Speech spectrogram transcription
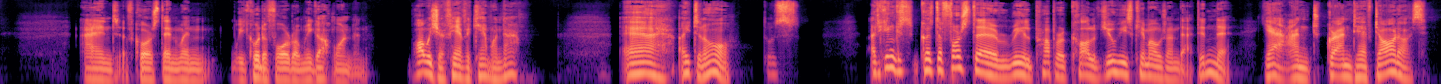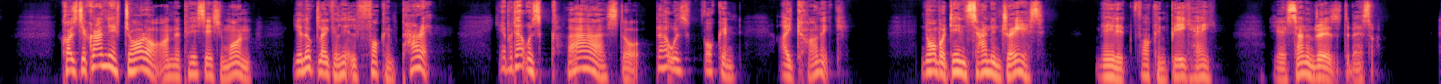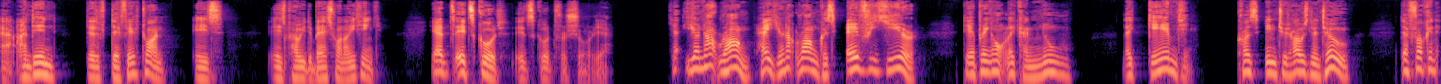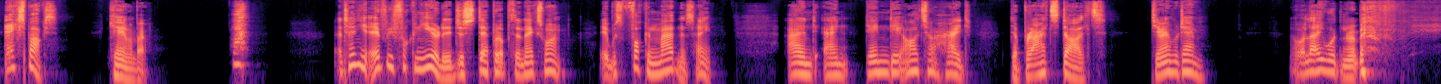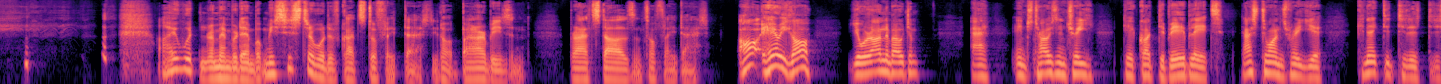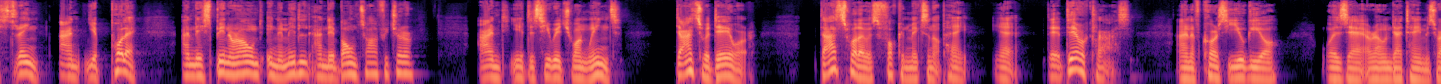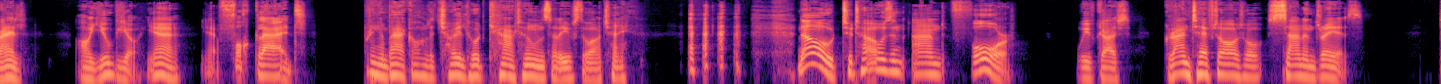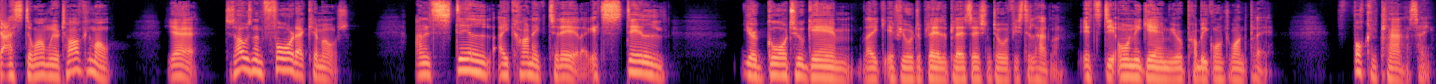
And of course then when we could afford one we got one and what was your favourite game on that? Uh, I don't know. Was, I think, because the first uh, real proper Call of Duties came out on that, didn't it? Yeah, and Grand Theft Autos. Because the Grand Theft Auto on the PlayStation 1, you look like a little fucking parrot. Yeah, but that was class, though. That was fucking iconic. No, but then San Andreas made it fucking big, hey? Yeah, San Andreas is the best one. Uh, and then the, the fifth one is is probably the best one, I think. Yeah, it's, good. It's good for sure, yeah. Yeah, you're not wrong. Hey, you're not wrong, because every year they bring out like a new, like, game thing. Because in 2002, the fucking Xbox came about. What? I tell you, every fucking year they just step it up to the next one. It was fucking madness, hey? And and then they also had the Bratz dolls. Do you remember them? Well, I wouldn't remember. I wouldn't remember them, but my sister would have got stuff like that, you know, Barbies and Bratz dolls and stuff like that. Oh, here we go. You were on about them. Uh, in 2003, they got the Beyblades. That's the ones where you connect it to the, to the string and you pull it and they spin around in the middle and they bounce off each other and you have to see which one wins. That's what they were. That's what I was fucking mixing up, hey. Yeah, they, they were class. And of course, Yu Gi Oh! was uh, around that time as well. Oh, Yu Gi Oh! Yeah, yeah, fuck lads. Bringing back all the childhood cartoons that I used to watch, hey. Eh? no, 2004, we've got Grand Theft Auto San Andreas. That's the one we were talking about. Yeah, 2004 that came out. And it's still iconic today. Like, it's still your go to game, like, if you were to play the PlayStation 2, if you still had one. It's the only game you're probably going to want to play. Fucking class, hey?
